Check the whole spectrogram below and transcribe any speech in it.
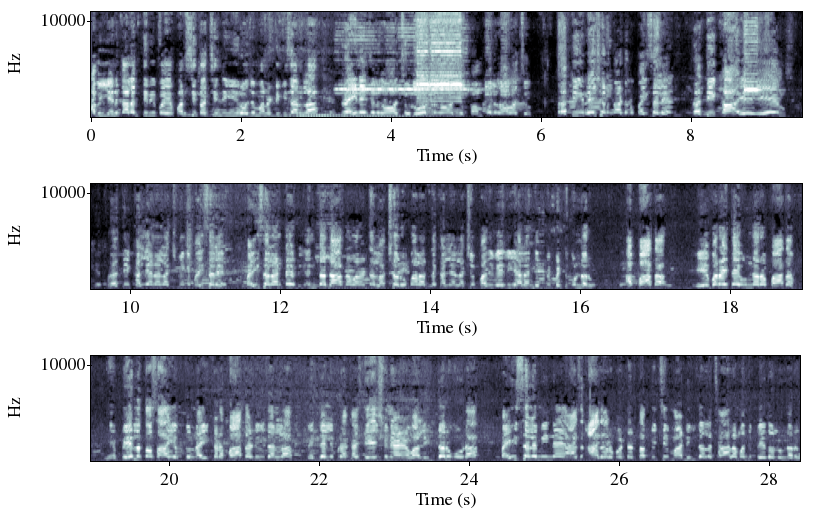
అవి వెనకాలకు తిరిగిపోయే పరిస్థితి వచ్చింది. ఈ రోజు మన డివిజన్ లా డ్రైనేజీలు కావచ్చు రోడ్లు కావచ్చు పంపులు కావచ్చు ప్రతి రేషన్ కార్డుకు పైసలే. ప్రతి కా- ఏ- ఏం ప్రతి కళ్యాణ లక్ష్మికి పైసలే. పైసలు అంటే ఎంత దారుణం అని అంటే లక్ష రూపాయలు వస్తే కళ్యాణ లక్ష్మి పదివేలు ఇవ్వాలని చెప్పి పెట్టుకున్నారు. ఆ పాత ఎవరైతే ఉన్నారో పాత నేను పేర్లతో సహా చెప్తున్నా ఇక్కడ పాత డివిజన్లో పెద్దెల్లి ప్రకాష్ స్టేషన్ వాళ్ళు ఇద్దరు కూడా పైసల మీద ఆధారపడ్డారు తప్పించి మా డివిజన్లో చాలా మంది పేదోళ్ళు ఉన్నారు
